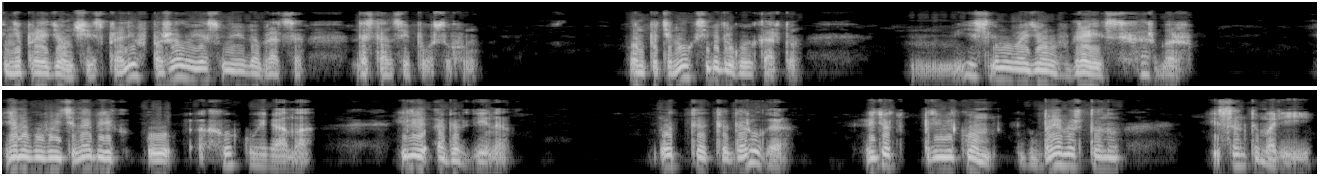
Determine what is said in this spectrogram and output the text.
не пройдем через пролив, пожалуй, я сумею добраться до станции посуху. Он потянул к себе другую карту. Если мы войдем в Грейс-Харбор, я могу выйти на берег у Хокуяма или Абердина. Вот эта дорога ведет прямиком к Бремертону и Санта-Марии.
